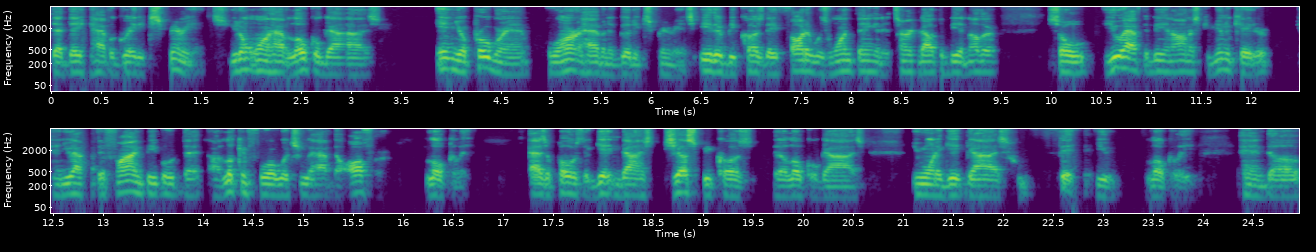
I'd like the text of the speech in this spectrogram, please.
that they have a great experience. You don't want to have local guys in your program who aren't having a good experience, either because they thought it was one thing and it turned out to be another, so you have to be an honest communicator and you have to find people that are looking for what you have to offer locally, as opposed to getting guys just because they're local guys. You want to get guys who fit you locally. And uh,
